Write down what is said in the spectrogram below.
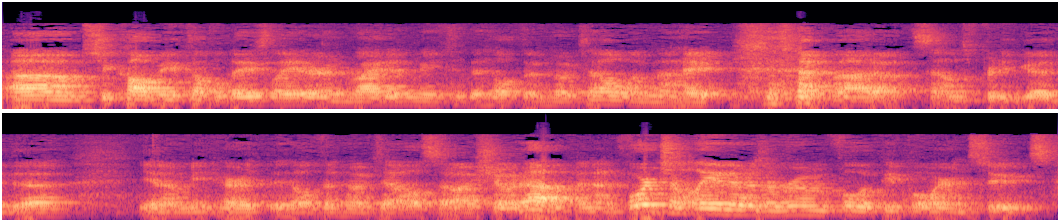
um, she called me a couple days later and invited me to the Hilton Hotel one night. I thought, oh, it sounds pretty good to you know, meet her at the Hilton Hotel. So I showed up and unfortunately there was a room full of people wearing suits.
